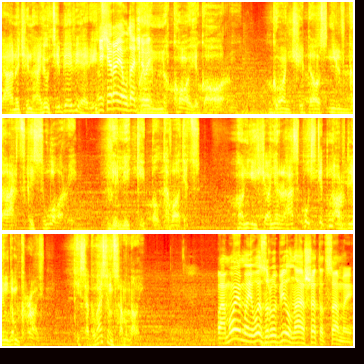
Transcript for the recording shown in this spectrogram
Я начинаю тебе верить. Нихера я удачливый. Мэн Коегорн, гончий пес Нильфгардской своры, великий полководец. Он еще не раз пустит Нордлингам кровь. Ты согласен со мной? По-моему, его зарубил наш этот самый...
